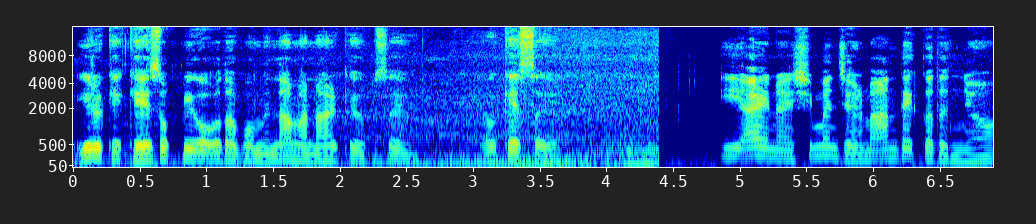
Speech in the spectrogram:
이렇게 계속 비가 오다 보면 나만 알 게 없어요. 없겠어요. 이 아이는 심은 지 얼마 안 됐거든요.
